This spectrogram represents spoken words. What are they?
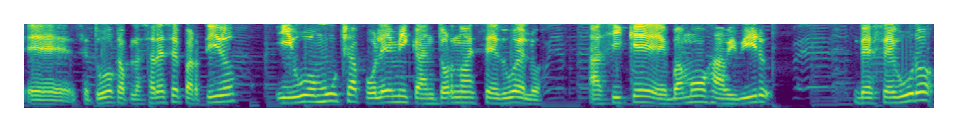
Eh, se tuvo que aplazar ese partido y hubo mucha polémica en torno a ese duelo. Así que vamos a vivir de seguro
